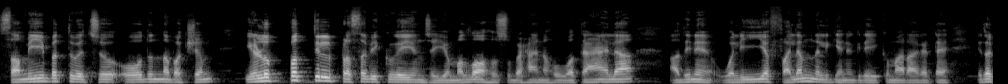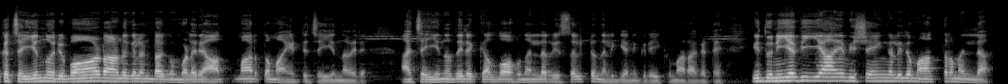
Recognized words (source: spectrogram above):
സമീപത്ത് വെച്ച് ഓതുന്ന പക്ഷം എളുപ്പത്തിൽ പ്രസവിക്കുകയും ചെയ്യും. അള്ളാഹു സുബഹാനഹുവ താല അതിന് വലിയ ഫലം നൽകി അനുഗ്രഹിക്കുമാറാകട്ടെ. ഇതൊക്കെ ചെയ്യുന്ന ഒരുപാട് ആളുകളുണ്ടാകും വളരെ ആത്മാർത്ഥമായിട്ട് ചെയ്യുന്നവർ ആ ചെയ്യുന്നതിലേക്ക് അള്ളാഹു നല്ല റിസൾട്ട് നൽകി അനുഗ്രഹിക്കുമാറാകട്ടെ. ഈ ദുനിയവിയായ വിഷയങ്ങളിൽ മാത്രമല്ല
